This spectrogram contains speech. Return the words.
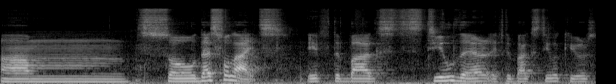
um, so that's for lights if the bug's still there if the bug still occurs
